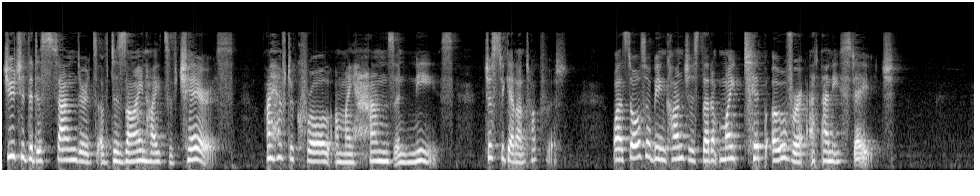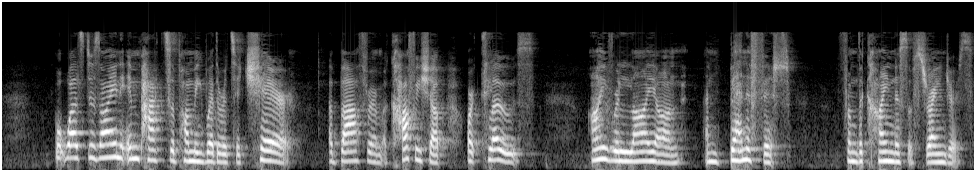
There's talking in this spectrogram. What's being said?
Due to the standards of design heights of chairs, I have to crawl on my hands and knees just to get on top of it, whilst also being conscious that it might tip over at any stage. But whilst design impacts upon me, whether it's a chair, a bathroom, a coffee shop, or clothes, I rely on and benefit from the kindness of strangers.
